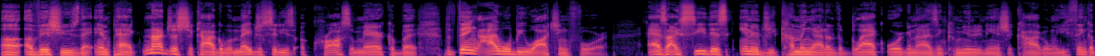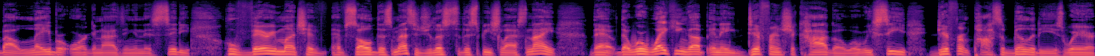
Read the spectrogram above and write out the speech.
uh, of issues that impact not just Chicago, but major cities across America. But the thing I will be watching for as I see this energy coming out of the black organizing community in Chicago, when you think about labor organizing in this city, who very much have, have sold this message. You listened to the speech last night that, that we're waking up in a different Chicago where we see different possibilities, where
